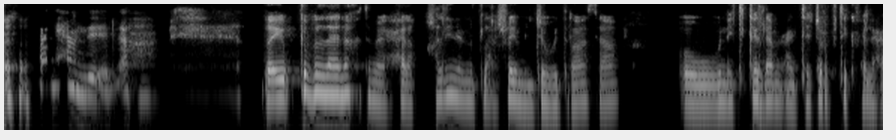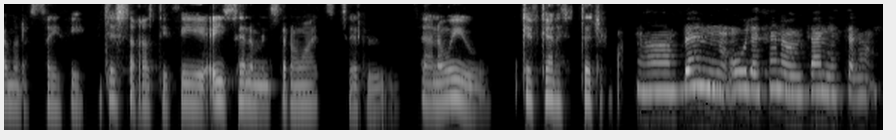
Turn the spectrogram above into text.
الحمد لله. طيب قبل لا نختم الحلقة خلينا نطلع شوي من جو دراسة ونتكلم عن تجربتك في العمل الصيفي. متى اشتغلتي في أي سنة من سنوات الثانوي وكيف كانت التجربة؟ آه بين أولى ثانوي وثانية ثانوي.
